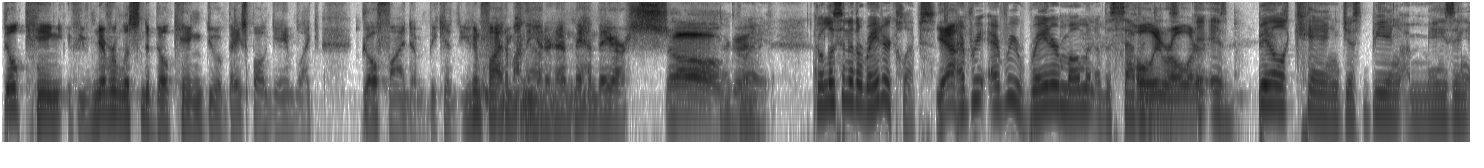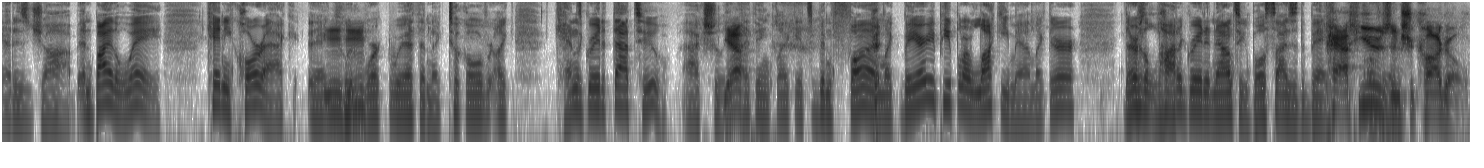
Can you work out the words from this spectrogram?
Bill King. If you've never listened to Bill King do a baseball game, like go find him because you can find him on the internet. Man, they are so They're good. Great. Go listen to the Raider clips. Yeah. Every every Raider moment of the 70s Holy roller. is Bill King just being amazing at his job. And by the way, Kenny Korach, like, mm-hmm. who worked with and like took over, like Ken's great at that too. Actually, yeah. I think like it's been fun. Like Bay Area people are lucky, man. Like there, there's a lot of great announcing both sides of the bay. Pat Hughes in Chicago.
